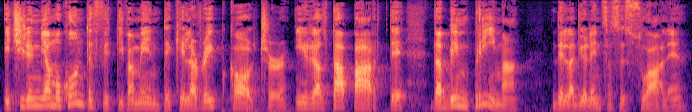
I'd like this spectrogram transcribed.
e ci rendiamo conto effettivamente che la rape culture in realtà parte da ben prima della violenza sessuale,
